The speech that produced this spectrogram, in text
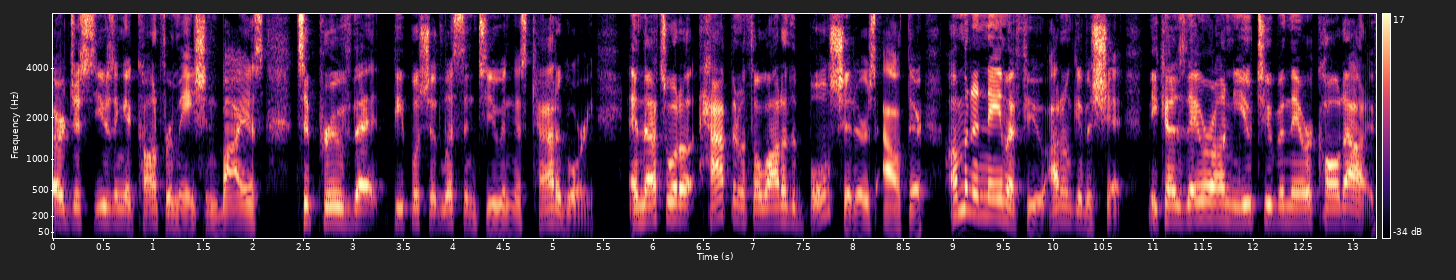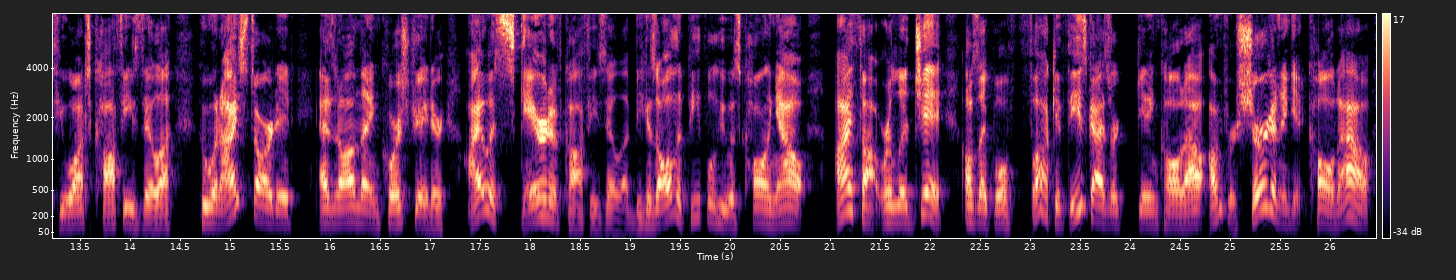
are just using a confirmation bias to prove that people should listen to you in this category. And that's what uh, happened with a lot of the bullshitters out there. I'm going to name a few. I don't give a shit because they were on YouTube and they were called out. If you watch CoffeeZilla, who when I started as an online course creator, I was scared of CoffeeZilla because all the people he was calling out, I thought were legit. I was like, well, fuck, if these guys are getting called out, I'm for sure going to get called out.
